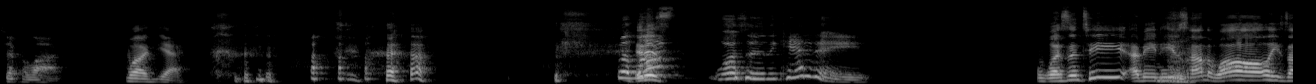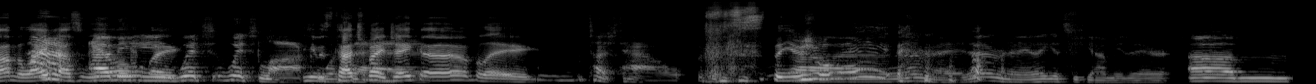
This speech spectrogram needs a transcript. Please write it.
except for Locke. Well, yeah. But It Locke is- wasn't a candidate. Wasn't he? I mean, he's on the wall. He's on the lighthouse wheel. I mean, like, which which Locke? he was was touched by? Jacob. Like Touched how? the usual Uh, way. all right, all right. I guess you got me there. Um,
